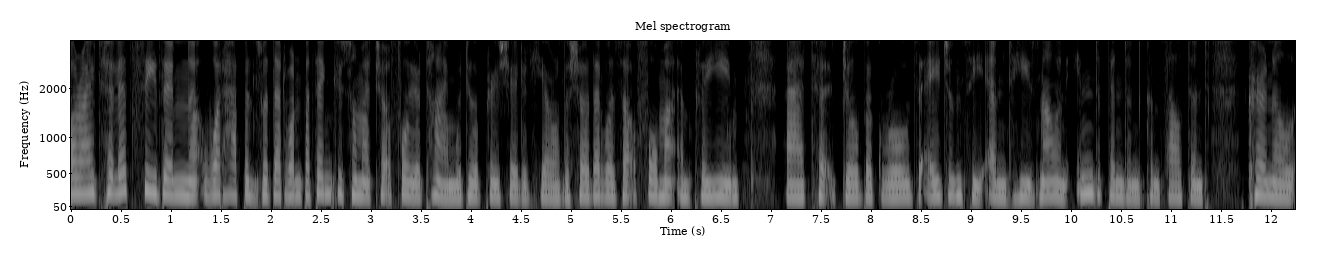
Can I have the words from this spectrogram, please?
All right, so uh, let's see then uh, what happens with that one. But thank you so much uh, for your time. We do appreciate it here on the show. That was a former employee at Joburg Roads Agency, and he's now an independent consultant, Colonel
